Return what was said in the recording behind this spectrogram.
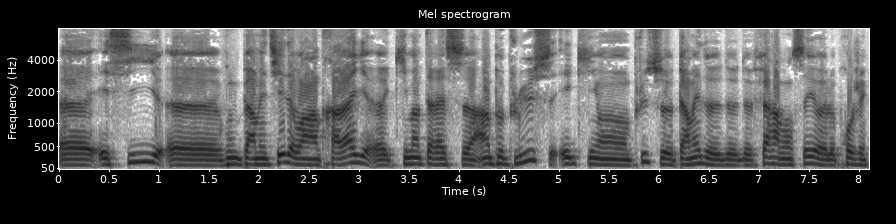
et si vous me permettiez d'avoir un travail qui m'intéresse un peu plus et qui en plus permet de, de, faire avancer le projet.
